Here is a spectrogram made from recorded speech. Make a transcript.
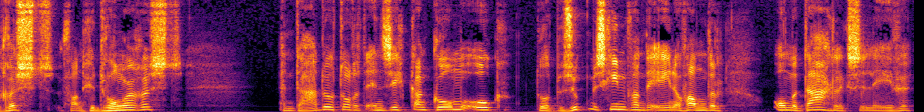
rust, van gedwongen rust. En daardoor tot het inzicht kan komen, ook door het bezoek misschien van de een of ander, om het dagelijkse leven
